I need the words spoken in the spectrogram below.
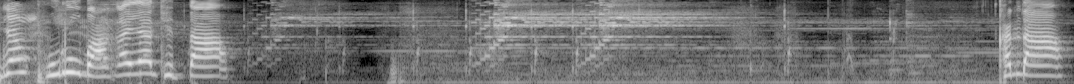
그냥 보로 막아야겠다. 간다.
